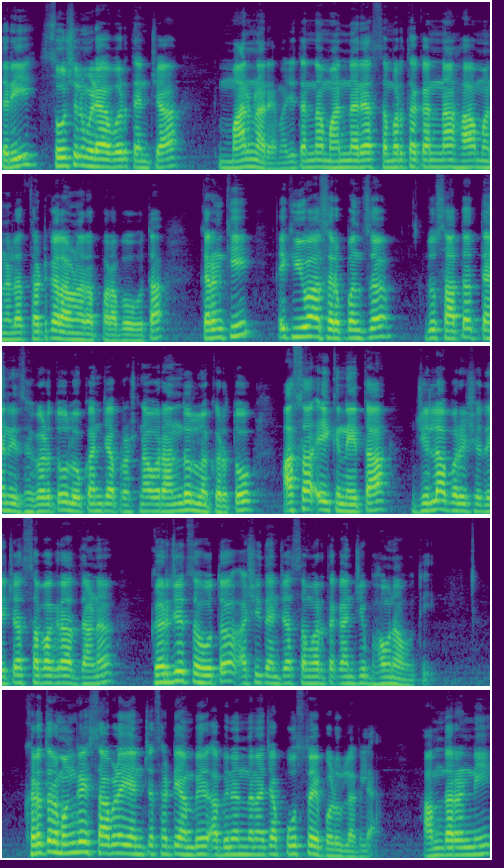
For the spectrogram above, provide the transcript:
तरी सोशल मीडियावर त्यांच्या मानणाऱ्या म्हणजे त्यांना मानणाऱ्या समर्थकांना हा मनाला चटका लावणारा पराभव होता. कारण की एक युवा सरपंच जो सातत्याने झगडतो लोकांच्या प्रश्नावर आंदोलनं करतो असा एक नेता जिल्हा परिषदेच्या सभागृहात जाणं गरजेचं होतं अशी त्यांच्या समर्थकांची भावना होती. खरं तर मंगेश साबळे यांच्यासाठी आंबे अभिनंदनाच्या पोस्टही पडू लागल्या. आमदारांनी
